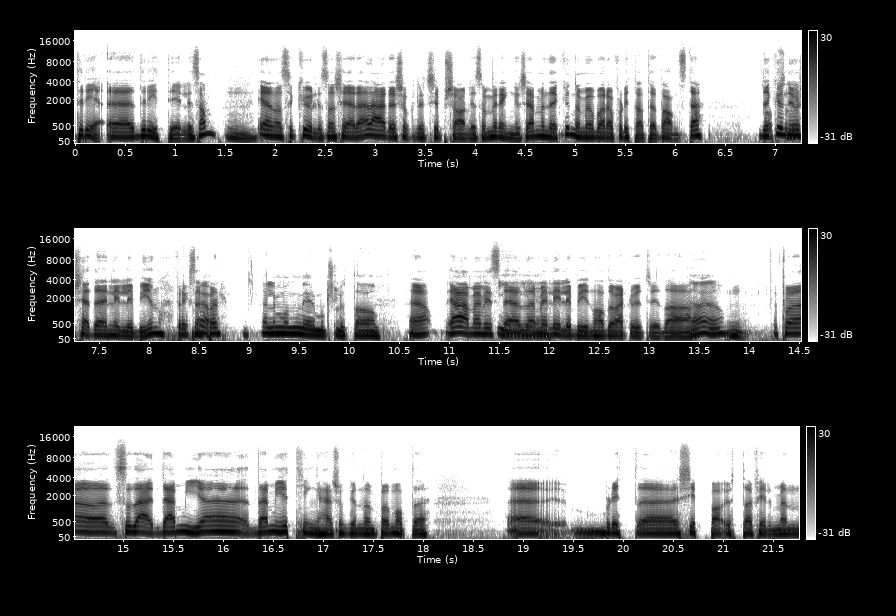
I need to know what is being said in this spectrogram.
dre, eh, drite i, liksom. Mm. Eneste kule som skjer her, er det Chocolate Chip Charlie som ringer seg, men det kunne de jo bare flytta til et annet sted. Det kunne jo skjedd i den lille byen, for eksempel. Eller mer mot slutt av Ja. ja, men hvis det, I, med eh, lille byen hadde vært utvida Ja, ja. Mm. For, øh, så det er, det, er mye, det er mye ting her som kunne på en måte eh, blitt skippa eh, ut av filmen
